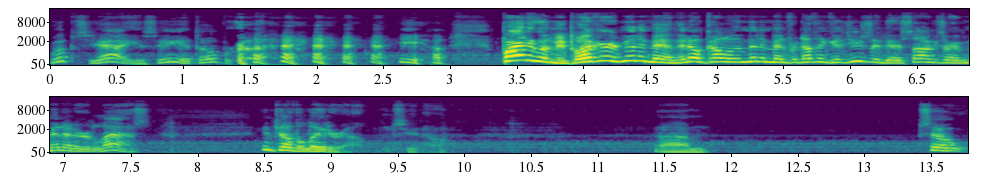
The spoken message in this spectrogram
Whoops, yeah, you see, it's over. yeah. Party with me, punker. Minutemen. They don't call them the Minutemen for nothing because usually their songs are a minute or less until the later albums, you know. Um, so,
